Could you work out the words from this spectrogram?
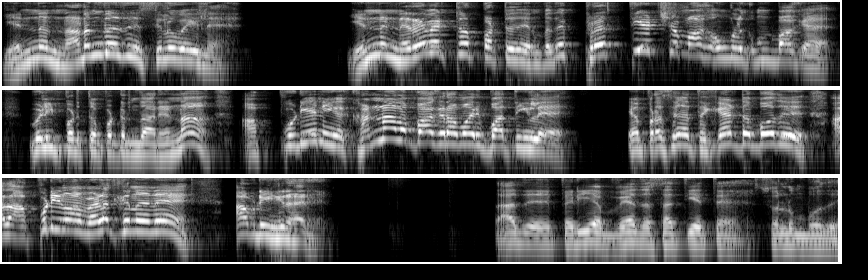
என்ன நடந்தது சிலுவையில்? என்ன நிறைவேற்றப்பட்டது என்பதை பிரத்யட்சமாக உங்களுக்கு முன்பாக வெளிப்படுத்தப்பட்டிருந்தாருன்னா அப்படியே நீங்கள் கண்ணால் பார்க்குற மாதிரி பார்த்தீங்களே. என் பிரசங்கத்தை கேட்டபோது அதை அப்படி நான் விளக்குனேனே அப்படிங்கிறாரு. அது பெரிய வேத சத்தியத்தை சொல்லும்போது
